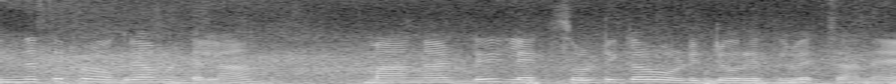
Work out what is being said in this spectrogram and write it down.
ഇന്നത്തെ പ്രോഗ്രാം ഉണ്ടല്ല. മാങ്ങാട്ട് ലെക്സോട്ടിക്ക ഓഡിറ്റോറിയത്തിൽ വെച്ചാണേ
